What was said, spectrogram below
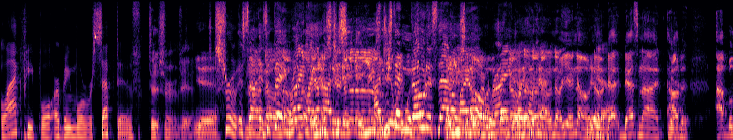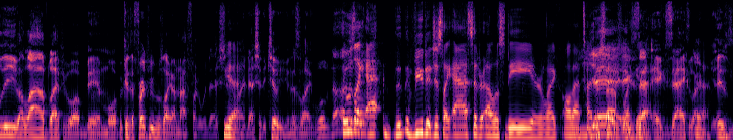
black people are being more receptive. To the shrooms, yeah. Yeah. True, it's No, not. It's no, a thing, no, right? no, like I'm not used to- just. no, no, no, no, I just used to be didn't a way with notice that. that on my to be a way own, right? No, Like, no, okay. no, no, yeah, no, no. That that's not out of. I believe a lot of black people are being more because the first people was like, "I'm not fucking with that shit. Yeah. Like that shit'll kill you." And it's like, well, no, It was like a, the- the viewed it just like acid or LSD or like all that type yeah, of stuff. Like, exa- yeah. exactly. Like, Yeah. it's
